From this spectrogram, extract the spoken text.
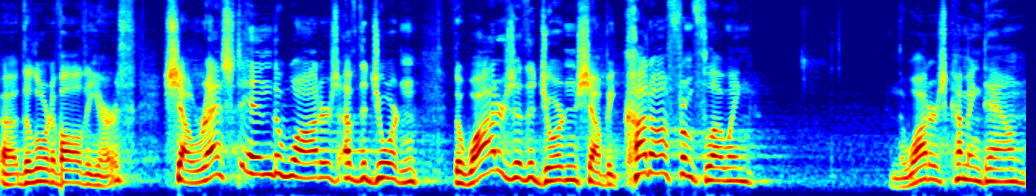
uh, the Lord of all the earth, shall rest in the waters of the Jordan, the waters of the Jordan shall be cut off from flowing, and the waters coming down,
